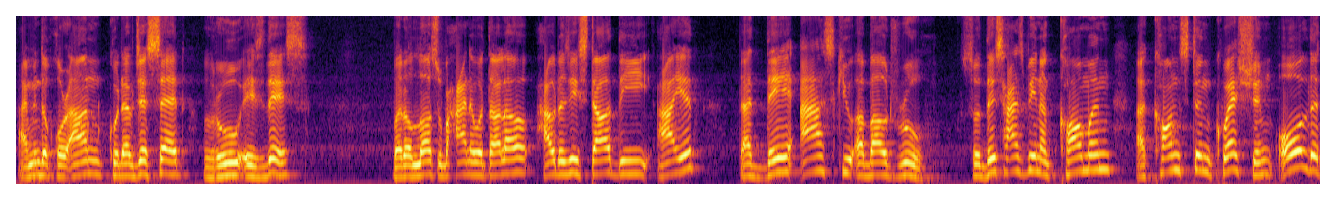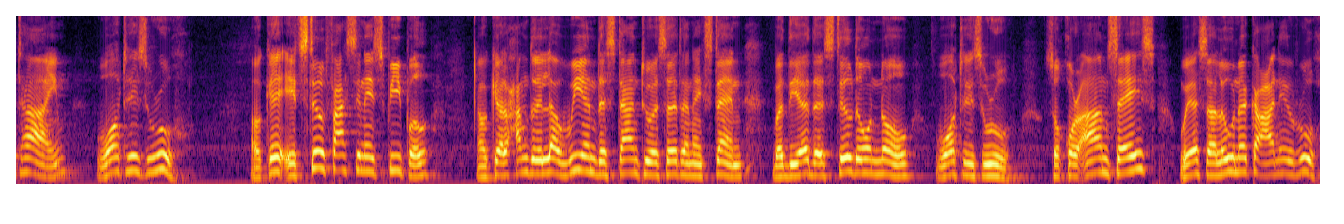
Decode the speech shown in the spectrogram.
I mean, the Quran could have just said, Ruh is this. But Allah subhanahu wa ta'ala, how does He start the ayat? That they ask you about Ruh. So this has been a common, a constant question all the time. What is Ruh? Okay, it still fascinates people. Okay, Alhamdulillah, we understand to a certain extent, but the others still don't know what is Ruh. So Quran says, وَيَسَلُونَكَ عَنِ Ruh.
